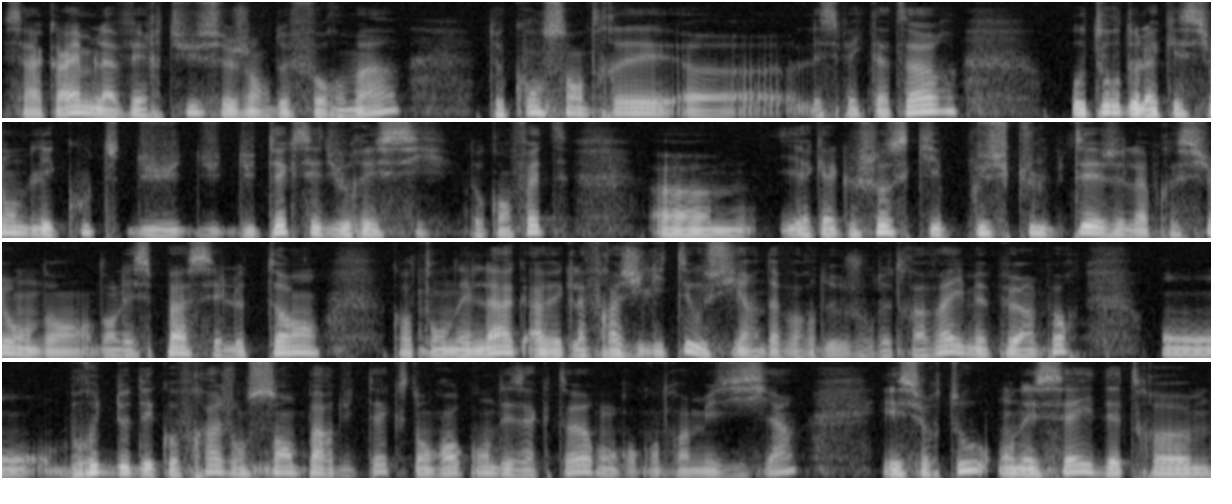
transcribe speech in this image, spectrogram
Ça a quand même la vertu, ce genre de format, de concentrer euh, les spectateurs autour de la question de l'écoute du, du- texte et du récit. Donc en fait, euh, il y a quelque chose qui est plus sculpté, j'ai l'impression, dans, dans l'espace et le temps, quand on est là, avec la fragilité aussi hein, d'avoir deux jours de travail, mais peu importe, on brute de décoffrage, on s'empare du texte, on rencontre des acteurs, on rencontre un musicien, et surtout, on essaye d'être... euh,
